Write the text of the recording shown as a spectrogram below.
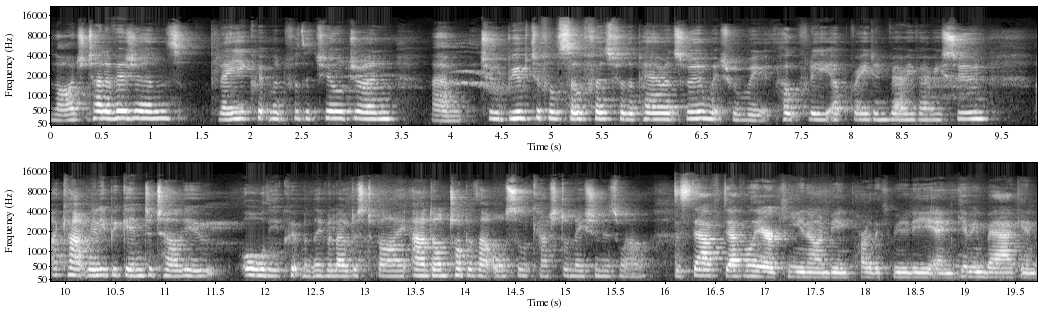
large televisions, play equipment for the children, um, two beautiful sofas for the parents' room, which we'll be hopefully upgrading very, very soon. I can't really begin to tell you all the equipment they've allowed us to buy, and on top of that, also a cash donation as well. The staff definitely are keen on being part of the community and giving back and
